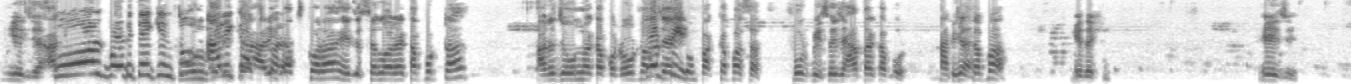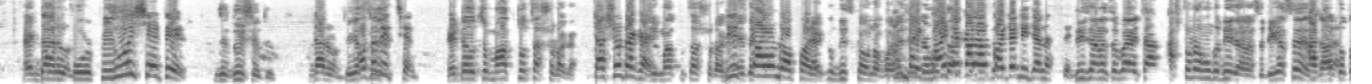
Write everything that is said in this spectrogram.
এই যে ফুল কিন্তু আরি বডিতে কাজ আরি কাজ করা এই যে সেলোয়ারের কাপড়টা আর যে অন্য কাপড় ওটা? একদম পাক্কা পাসাত ফোর পিস এই যে হাতার কাপড় ঠিক আচ্ছা। আছে আপা? এই দেখেন। এই যে দারুণ দুই সেটের? যে দুই সেটু দারুণ কত দিচ্ছেন? এটা হচ্ছে মাত্র চারশো টাকা। চারশো টাকায়? জি মাত্র চারশো টাকা। ডিসকাউন্ট অফার একদম ডিসকাউন্ট অফার ভাই কয়টা কালার কয়টা ডিজাইন আছে? ডিজাইন আছে ভাই মতো ডিজাইন আছে ঠিক আছে? আচ্ছা। যার যত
